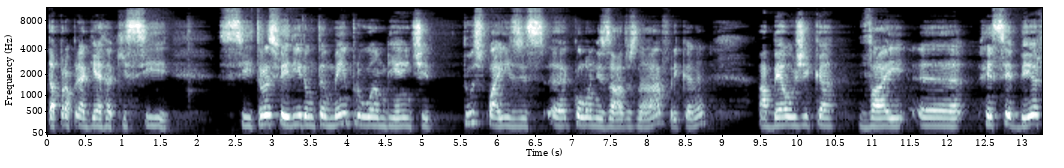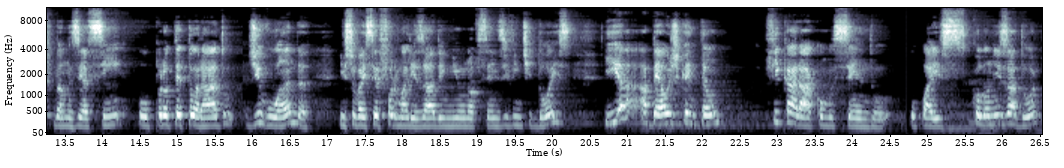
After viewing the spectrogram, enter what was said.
da própria guerra que se, se transferiram também para o ambiente dos países eh, colonizados na África, né, a Bélgica vai eh, receber, vamos dizer assim, o protetorado de Ruanda. Isso vai ser formalizado em 1922 e a, a Bélgica então ficará como sendo o país colonizador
